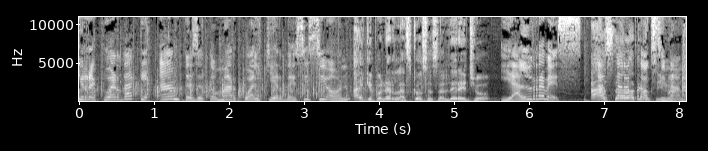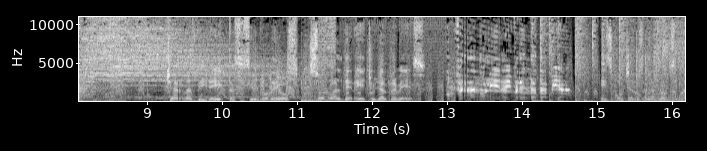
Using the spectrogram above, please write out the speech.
Y recuerda que antes de tomar cualquier decisión, hay que poner las cosas al derecho y al revés. Hasta, Hasta la, próxima. próxima. Charlas directas y sin rodeos, solo al derecho y al revés. Con Fernando Liera y Brenda Tapia. Escúchalos en la próxima.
